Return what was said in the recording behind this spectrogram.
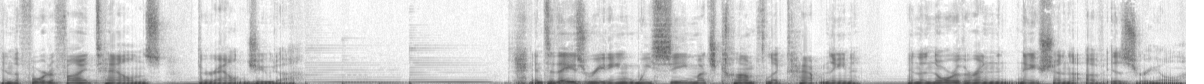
in the fortified towns throughout Judah. In today's reading, we see much conflict happening in the northern nation of Israel.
